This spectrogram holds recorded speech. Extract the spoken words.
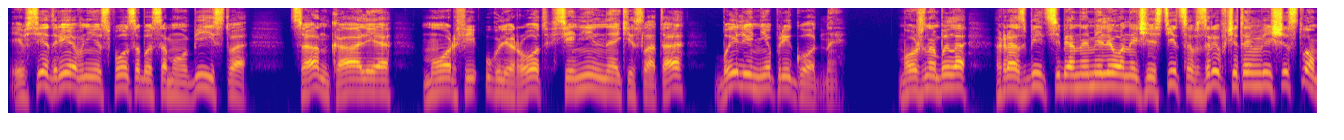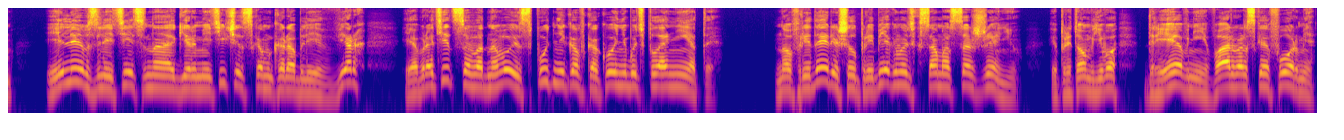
И все древние способы самоубийства — циан калия, морфий, углерод, синильная кислота — были непригодны. Можно было разбить себя на миллионы частиц взрывчатым веществом — или взлететь на герметическом корабле вверх и обратиться в одного из спутников какой-нибудь планеты. Но Фриде решил прибегнуть к самосожжению, и притом в его древней варварской форме,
